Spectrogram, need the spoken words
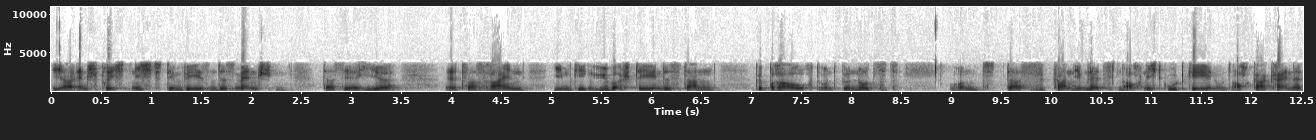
ja, entspricht nicht dem Wesen des Menschen, dass er hier etwas rein ihm gegenüberstehendes dann gebraucht und benutzt. Und das kann im letzten auch nicht gut gehen und auch gar keine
